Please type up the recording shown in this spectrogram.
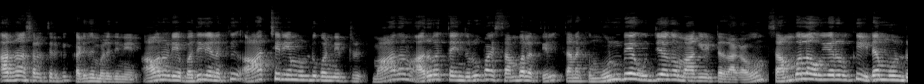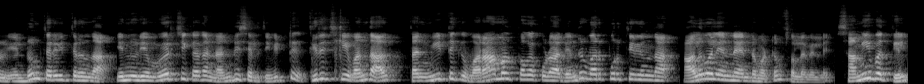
அருணாசலத்திற்கு கடிதம் எழுதினேன். அவனுடைய பதில் எனக்கு ஆச்சரியம் உண்டு பண்ணிற்று. மாதம் அறுபத்தைந்து ரூபாய் சம்பளத்தில் தனக்கு முன்பே உத்தியோகம் ஆகிவிட்டதாகவும் சம்பள உயர்வுக்கு இடம் உண்டு என்றும் தெரிவித்திருந்தான். என்னுடைய முயற்சிக்காக நன்றி செலுத்திவிட்டு திருச்சிக்கு வந்தால் தன் வீட்டுக்கு வராமல் போகக்கூடாது என்று வற்புறுத்தியிருந்தான் அலுவல் என்ன என்று மட்டும் சொல்லவில்லை. சமீபத்தில்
